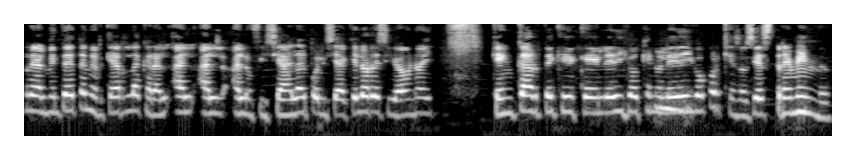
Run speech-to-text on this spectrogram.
realmente de tener que dar la cara al, al, al, al oficial, al policía que lo reciba a uno ahí, que encarte, que, que le digo, que no le Mm. digo, porque eso sí es tremendo.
